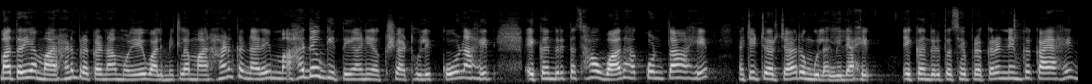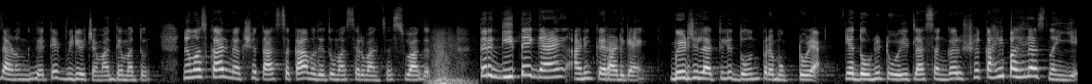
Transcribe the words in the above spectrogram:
मात्र या मारहाण प्रकरणामुळे वाल्मिकला मारहाण करणारे महादेव गीते आणि अक्षय आठवले कोण आहेत? एकंदरीतच हा वाद हा कोणता आहे? याची चर्चा रंगू लागलेली आहे. एकंदरीतच हे प्रकरण नेमकं काय आहे जाणून घेऊया ते व्हिडिओच्या माध्यमातून. नमस्कार मी अक्षता. सकाळमध्ये तुम्हा सर्वांचं स्वागत. तर गीते गँग आणि कराड गँग बीड जिल्ह्यातील दोन प्रमुख टोळ्या. या दोन्ही टोळीतला संघर्ष काही पाहिलाच नाहीये.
